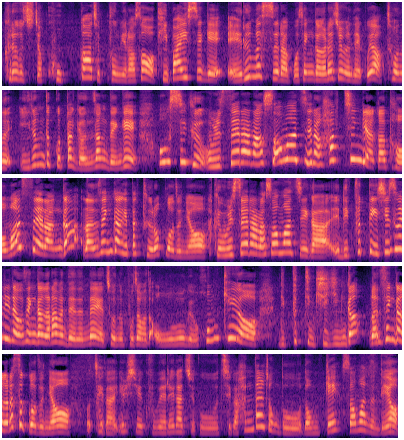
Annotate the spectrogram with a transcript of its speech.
그래도 진짜 고가 제품이라서 device계 에르메스라고 생각을 해주면 되고요. 저는 이름 듣고 딱 연상된 게 혹시 그 울세라랑 써마지랑 합친 게 약간 더마세란가? 라는 생각이 딱 들었거든요. 그 울세라랑 써마지가 리프팅 시술이라고 생각을 하면 되는데 저는 보자마자 오, 그 home care lifting 기기인가? 라는 생각을 했었거든요. 어, 제가 열심히 구매를 해가지고 지금 한 달 정도 넘게 써봤는데요.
